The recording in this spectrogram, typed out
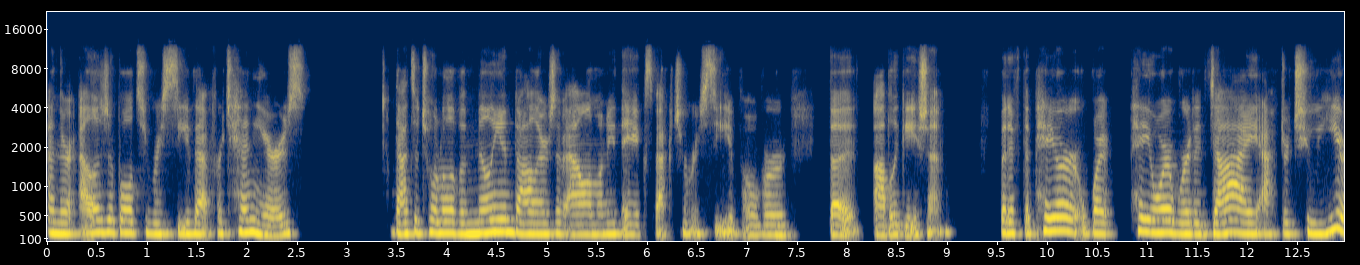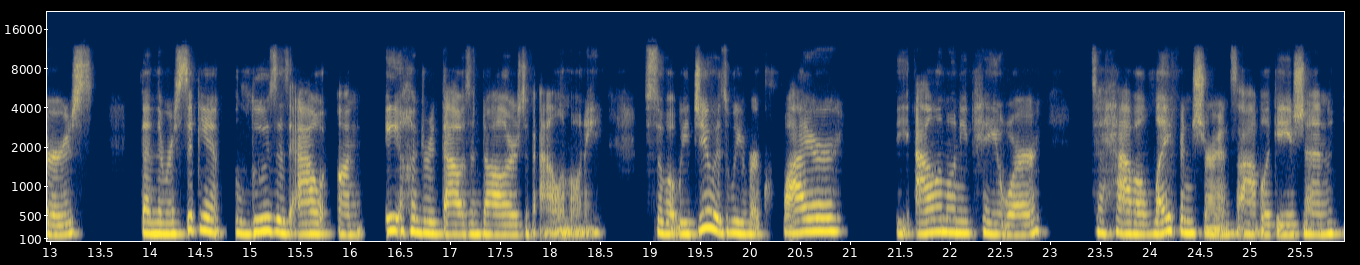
and they're eligible to receive that for 10 years, that's a total of a million dollars of alimony they expect to receive over the obligation. But if the payer, payer were to die after two years, then the recipient loses out on $800,000 of alimony. So, what we do is we require the alimony payor to have a life insurance obligation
